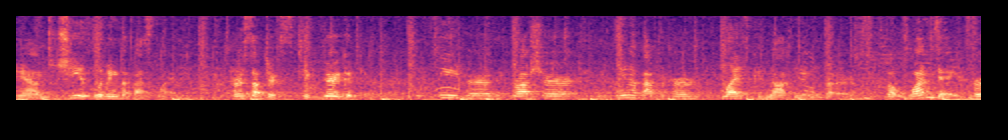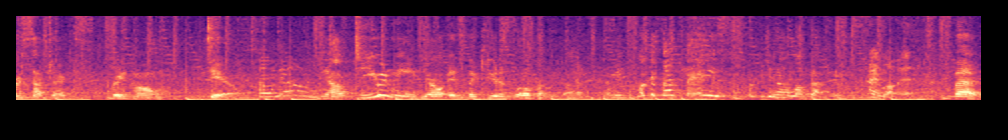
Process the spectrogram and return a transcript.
and she is living the best life. Her subjects take very good care of her. They feed her, they brush her, they clean up after her. Life could not be any better. But one day, her subjects bring home Darryl. Oh no! Now, to you and me, Darryl is the cutest little puppy dog. I mean, look at that face! Look at you not love that face. I love it. But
